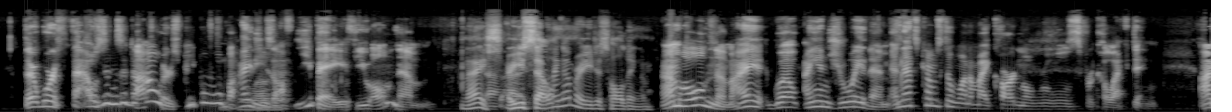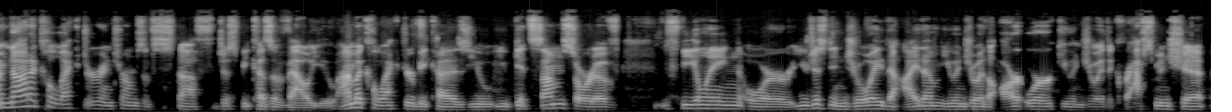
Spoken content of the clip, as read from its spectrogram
they're worth thousands of dollars. People will buy these love off eBay if you own them. Nice. Uh, Are you selling them or are you just holding them? I'm holding them. I well, I enjoy them, and that comes to one of my cardinal rules for collecting. I'm not a collector in terms of stuff just because of value. I'm a collector because you you get some sort of feeling or you just enjoy the item, you enjoy the artwork, you enjoy the craftsmanship,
